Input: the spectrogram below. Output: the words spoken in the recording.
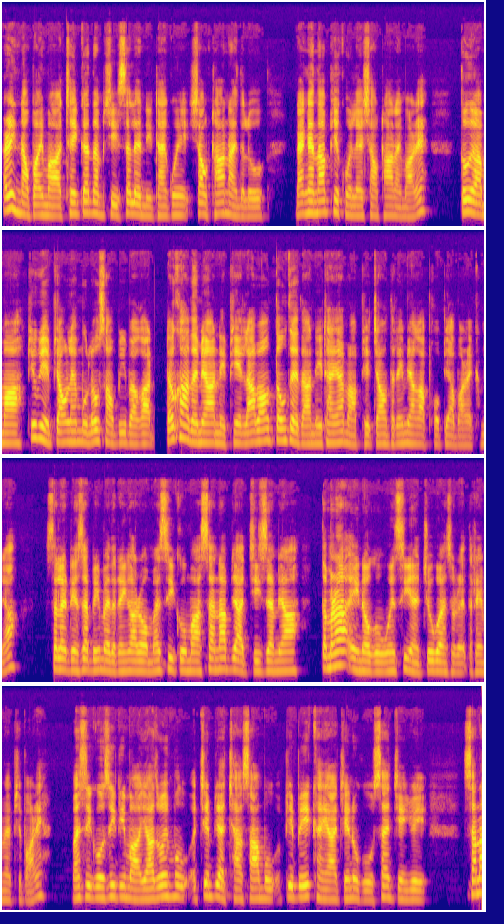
အဲ့ဒီနောက်ပိုင်းမှာအချိန်ကန့်သတ်မရှိဆက်လက်နေထိုင်ခွင့်ရှောက်ထားနိုင်တယ်လို့နိုင်ငံသားဖြစ်ခွင့်လည်းရှောက်ထားနိုင်ပါတယ်။တို့ရမှာပြုပြင်ပြောင်းလဲမှုလှုံ့ဆော်ပြီးပါကဒုက္ခသည်များအနေဖြင့်လာပေါင်း30သာနေထိုင်ရမှာဖြစ်ကြောင်းသတင်းများကဖော်ပြပါရခင်ဗျာ။ဆက်လက်တင်ဆက်ပေးမယ့်သတင်းကတော့မက္ကဆီကိုမှာဆန္ဒပြကြီးစံများသမရအိမ်တော်ကိုဝင်စီရန်ကြိုးပမ်းဆိုတဲ့သတင်းပဲဖြစ်ပါတယ်။မက္ကဆီကိုစီးတီးမှာရာဇဝတ်မှုအကျင့်ပြတ်ခြစားမှုအပြစ်ပေးခံရခြင်းတို့ကိုဆန့်ကျင်၍ဆန္ဒ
